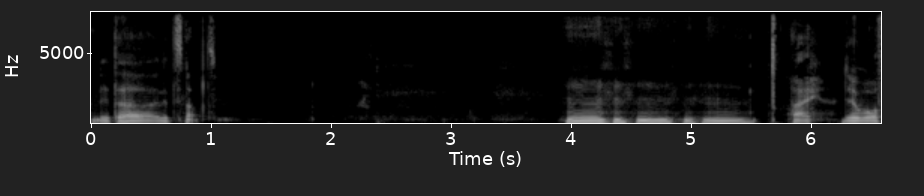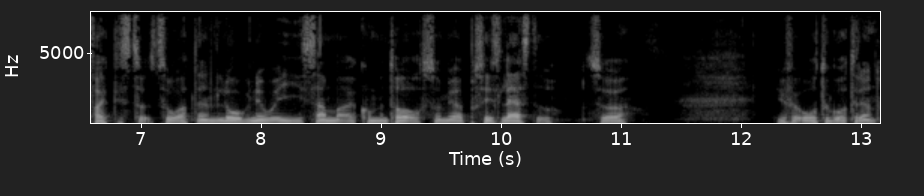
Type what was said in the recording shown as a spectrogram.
lite här lite snabbt. Mm, mm, mm, mm. Nej, det var faktiskt så- att den låg nog i samma kommentar som jag precis läste ur. Så vi får återgå till den.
